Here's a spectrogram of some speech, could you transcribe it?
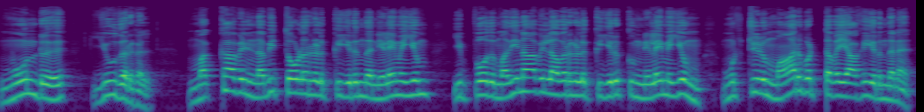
மூன்று யூதர்கள் மக்காவில் நபித்தோழர்களுக்கு இருந்த நிலைமையும் இப்போது மதினாவில் அவர்களுக்கு இருக்கும் நிலைமையும் முற்றிலும் மாறுபட்டவையாக இருந்தன.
